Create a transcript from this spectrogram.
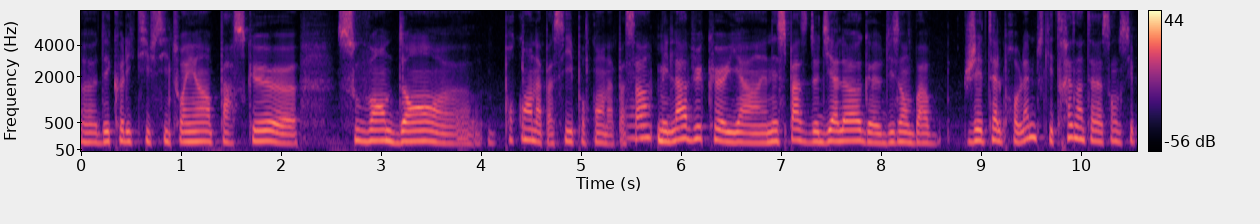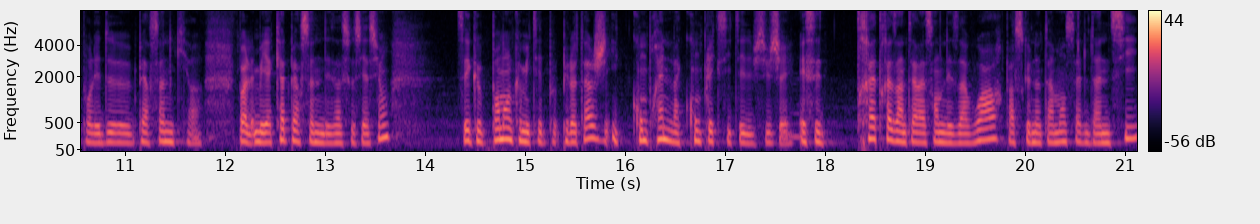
euh, des collectifs citoyens parce que euh, souvent dans euh, pourquoi on n'a pas ci, pourquoi on n'a pas ça? Mais là, vu qu'il y a un espace de dialogue disant bah, j'ai tel problème, ce qui est très intéressant aussi pour les deux personnes qui... Voilà, mais il y a quatre personnes des associations, c'est que pendant le comité de pilotage, ils comprennent la complexité du sujet. Et c'est très très intéressant de les avoir parce que notamment celle d'Annecy,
